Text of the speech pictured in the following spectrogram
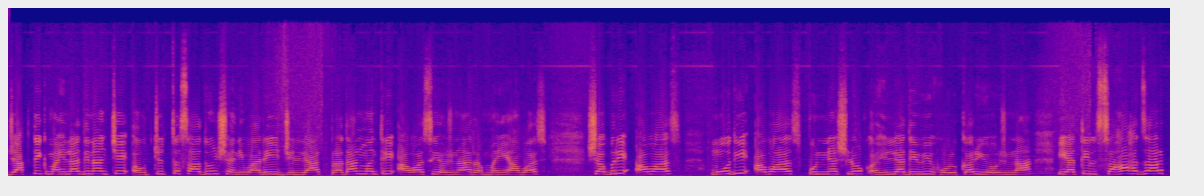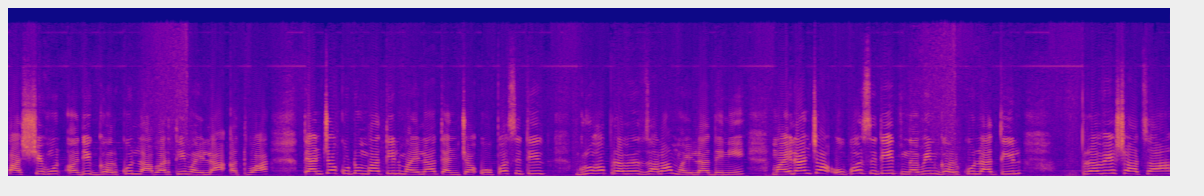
जागतिक महिला दिनांचे औचित्य साधून शनिवारी जिल्ह्यात प्रधानमंत्री आवास योजना रमई आवास शबरी आवास मोदी आवास पुण्यश्लोक अहिल्यादेवी होळकर योजना यातील सहा हजार पाचशेहून अधिक घरकुल लाभार्थी महिला अथवा त्यांच्या कुटुंबातील महिला त्यांच्या उपस्थितीत गृहप्रवेश झाला. महिला दिनी महिलांच्या उपस्थितीत नवीन घरकुलातील प्रवेशाचा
